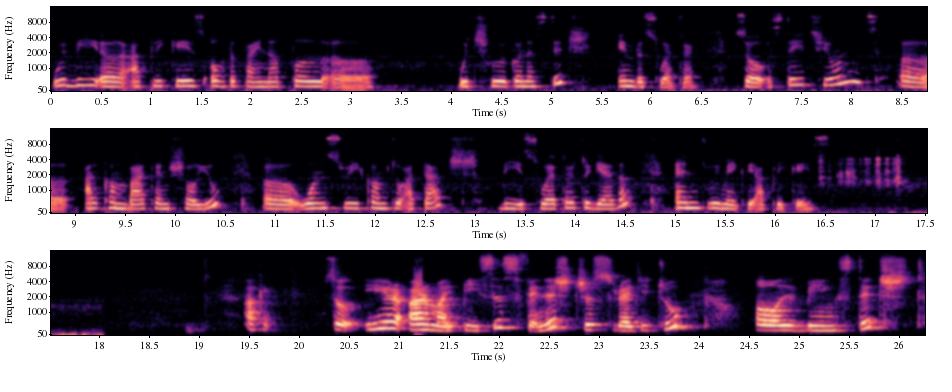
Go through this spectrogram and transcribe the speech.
with the uh, appliques of the pineapple uh, which we're gonna stitch in the sweater. So stay tuned uh, I'll come back and show you uh, once we come to attach the sweater together and we make the appliques okay so here are my pieces finished just ready to all being stitched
